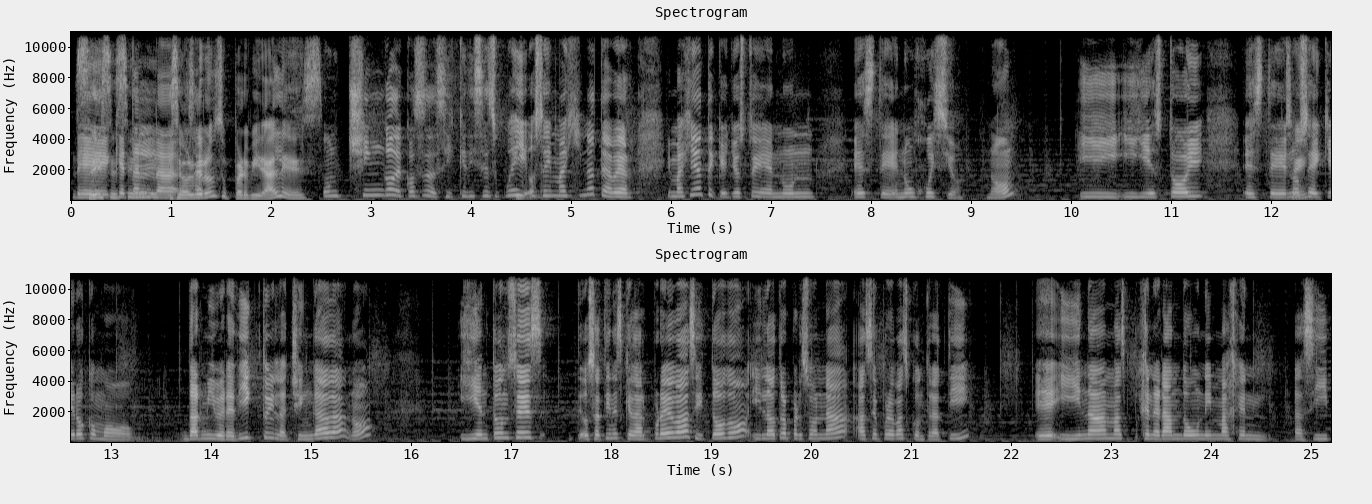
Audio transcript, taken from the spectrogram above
De qué tal la, se volvieron súper virales. Un chingo de cosas así que dices, güey, o sea, imagínate, a ver, imagínate que yo estoy en un, este, en un juicio, ¿no? Y, y estoy, este, no sé, quiero como dar mi veredicto y la chingada, ¿no? Y entonces, o sea, tienes que dar pruebas y todo, y la otra persona hace pruebas contra ti eh, y nada más generando una imagen así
